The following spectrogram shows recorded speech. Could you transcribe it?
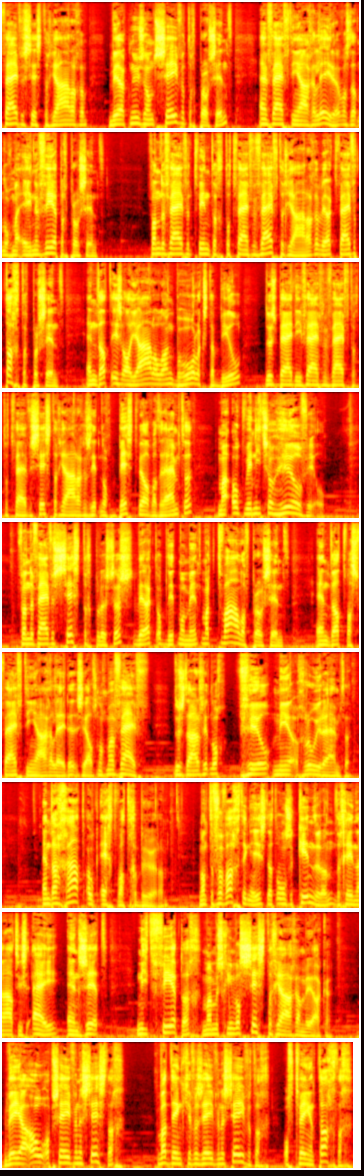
65-jarigen werkt nu zo'n 70% En 15 jaar geleden was dat nog maar 41% Van de 25 tot 55-jarigen werkt 85% En dat is al jarenlang behoorlijk stabiel. Dus bij die 55 tot 65-jarigen zit nog best wel wat ruimte, maar ook weer niet zo heel veel. Van de 65-plussers werkt op dit moment maar 12% En dat was 15 jaar geleden zelfs nog maar 5. Dus daar zit nog veel meer groeiruimte. En daar gaat ook echt wat gebeuren. Want de verwachting is dat onze kinderen, de generaties Y en Z, niet 40, maar misschien wel 60 jaar gaan werken. WHO op 67? Wat denk je van 77 of 82?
